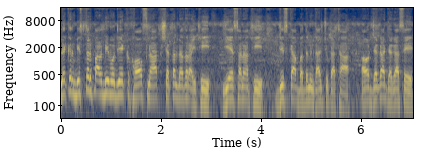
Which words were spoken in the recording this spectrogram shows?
लेकिन बिस्तर पर भी मुझे एक खौफनाक शक्ल नज़र आई थी। ये सना थी, जिसका बदन गल चुका था और जगह जगह से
